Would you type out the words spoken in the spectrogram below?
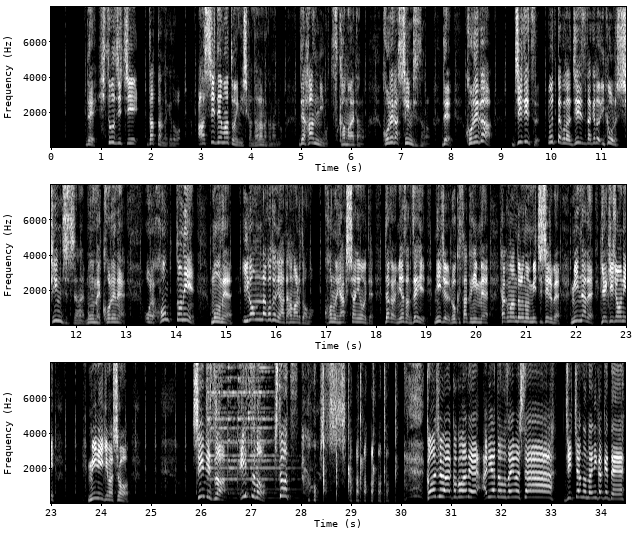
で、人質だったんだけど、足手まといにしかならなくなるの。で、犯人を捕まえたの。これが真実なの。で、これが事実。打ったことは事実だけど、イコール真実じゃない。もうね、これね、俺本当に、もうね、いろんなことに当てはまると思う。この役者において。だから皆さんぜひ、26作品目、100万ドルの道しるべ、みんなで劇場に見に行きましょう。真実はいつも一つおっしゃ今週はここまで。ありがとうございました。じっちゃんの名にかけて。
